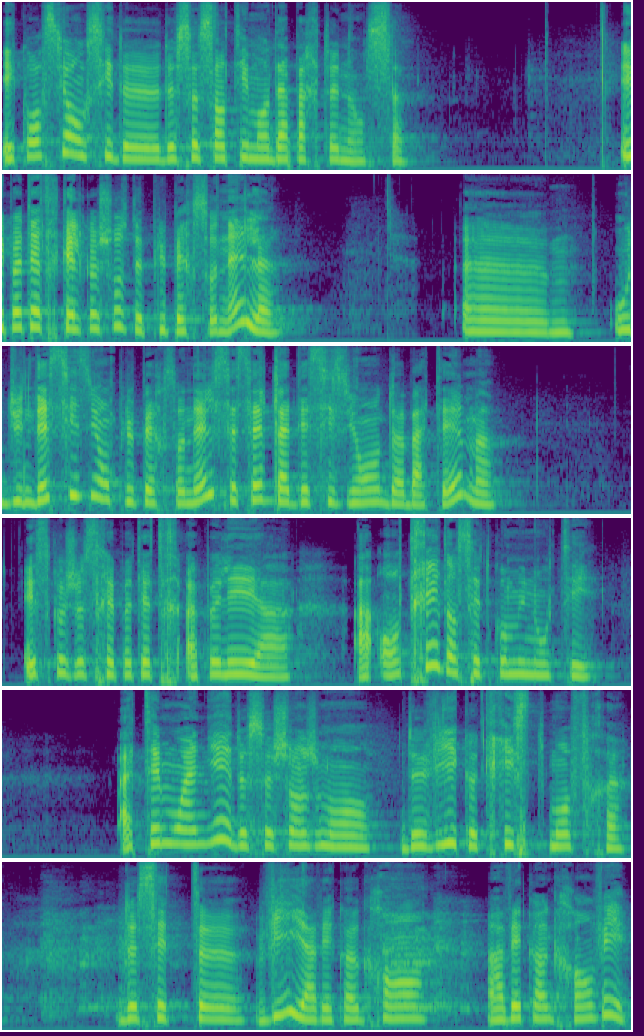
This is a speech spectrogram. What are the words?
Et conscient aussi de ce sentiment d'appartenance? Et peut-être quelque chose de plus personnel, euh, ou d'une décision plus personnelle, c'est celle de la décision d'un baptême. Est-ce que je serais peut-être appelée à, entrer dans cette communauté, à témoigner de ce changement de vie que Christ m'offre, de cette euh, vie avec un grand, avec un grand V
